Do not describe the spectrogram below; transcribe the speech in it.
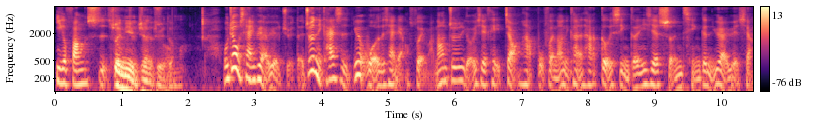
一个方式。所以你也这样觉得吗？我觉得我现在越来越觉得，就是你开始，因为我儿子现在两岁嘛，然后就是有一些可以教他部分，然后你看着他个性跟一些神情跟你越来越像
